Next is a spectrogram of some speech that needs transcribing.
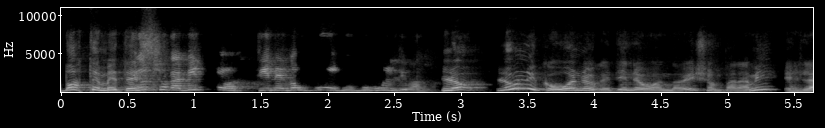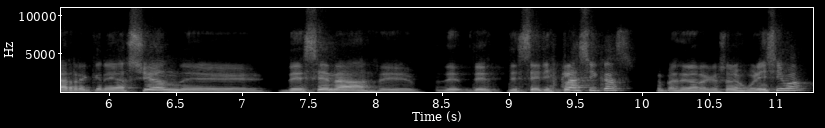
Vos te metés. ocho capítulos tiene dos buenos, de última. Lo, único bueno que tiene WandaVision para mí es la recreación de, escenas de, series clásicas. Me parece que la recreación es buenísima.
